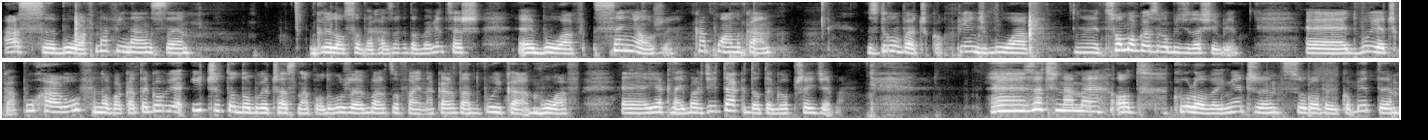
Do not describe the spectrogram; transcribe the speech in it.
as buław na finanse, gry losowe, hazardowe, rycerz, buław, seniorzy, kapłanka, zdróweczko, 5 buław. Co mogę zrobić dla siebie? E, dwójeczka pucharów, nowa kategoria i czy to dobry czas na podróże? Bardzo fajna karta, dwójka buław. E, jak najbardziej tak, do tego przejdziemy. E, zaczynamy od królowej mieczy, surowej kobiety.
